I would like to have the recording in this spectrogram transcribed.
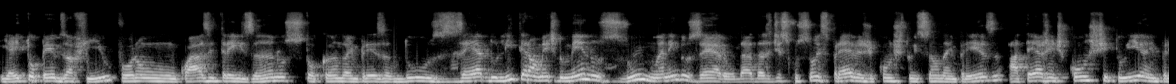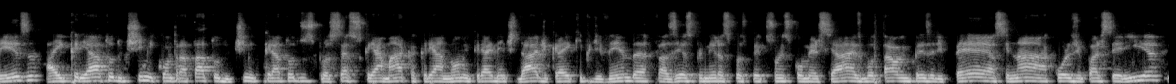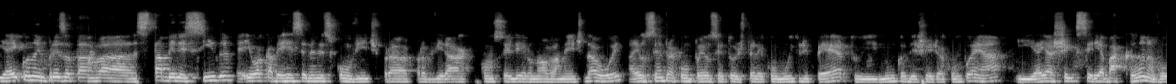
E aí topei o desafio, foram quase três anos tocando a empresa do zero, do literalmente do menos um, não é nem do zero, da, das discussões prévias de constituição da empresa, até a gente constituir a empresa, aí criar todo o time, contratar todo o time, criar todos os processos, criar marca, criar nome, criar identidade, criar equipe de venda, fazer as primeiras prospecções comerciais, botar a empresa de pé, assinar acordos de parceria. E aí, quando a empresa estava estabelecida, eu acabei recebendo esse convite para virar conselheiro novamente da Oi. Aí eu sempre acompanhei o setor de telecom muito de perto e nunca deixei de acompanhar. E aí achei que seria bacana voltar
